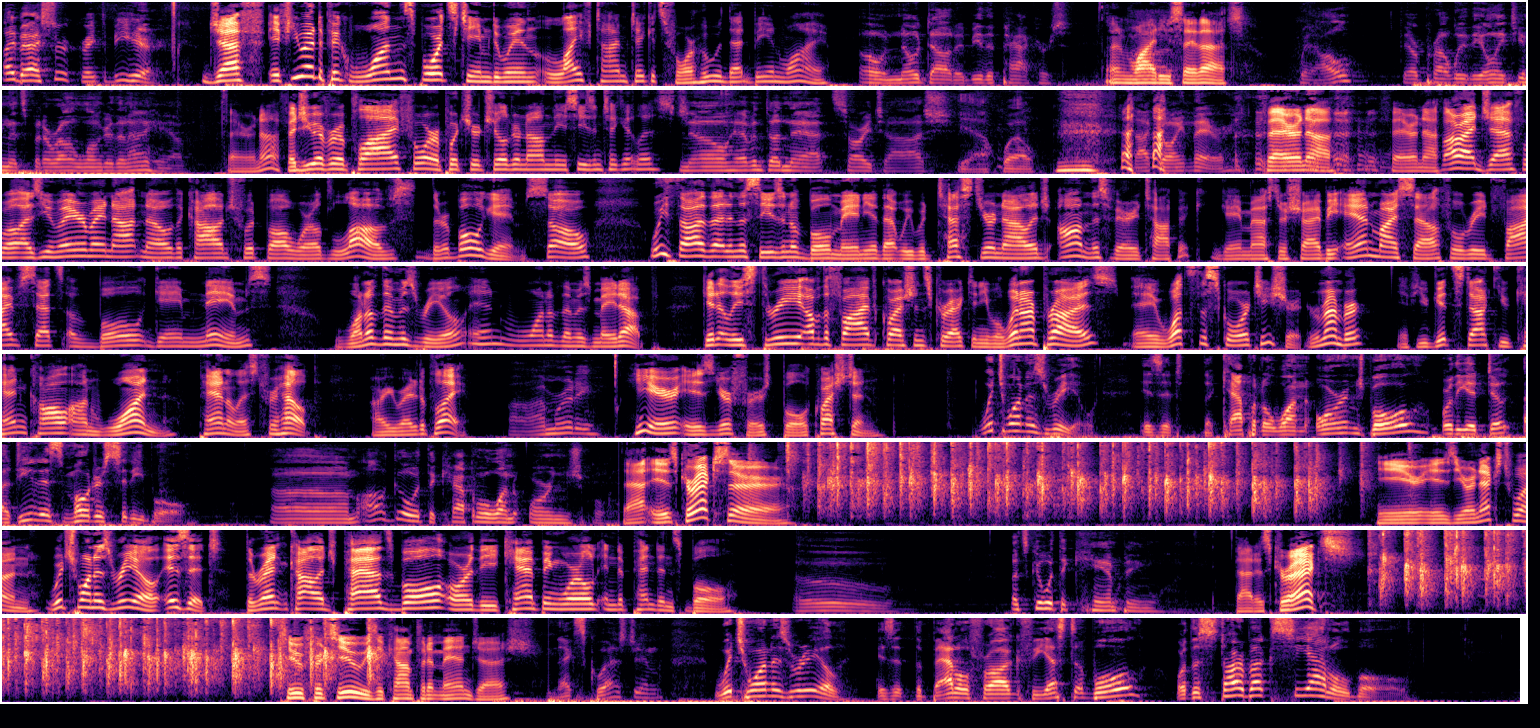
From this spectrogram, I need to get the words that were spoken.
Hi, Baxter. Great to be here. Jeff, if you had to pick one sports team to win lifetime tickets for, who would that be and why? Oh, no doubt it'd be the Packers. And why do you say that? Well, they're probably the only team that's been around longer than I have. Fair enough. Did you ever apply for or put your children on the season ticket list? No, haven't done that. Sorry, Josh. Yeah, well, not going there. Fair enough. Fair enough. All right, Jeff. Well, as you may or may not know, the college football world loves their bowl games. So we thought that in the season of Bowl Mania that we would test your knowledge on this very topic. Game Master Scheibe and myself will read five sets of bowl game names. One of them is real and one of them is made up. Get at least three of the five questions correct, and you will win our prize a What's the Score t shirt. Remember, if you get stuck, you can call on one panelist for help. Are you ready to play? Uh, I'm ready. Here is your first bowl question. Which one is real? Is it the Capital One Orange Bowl or the Adi- Adidas Motor City Bowl? Um, I'll go with the Capital One Orange Bowl. That is correct, sir. Here is your next one. Which one is real? Is it the Rent College Paths Bowl or the Camping World Independence Bowl? Oh. Let's go with the camping one. That is correct. Two for two. He's a confident man, Josh. Next question. Which one is real? Is it the Battle Frog Fiesta Bowl or the Starbucks Seattle Bowl?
